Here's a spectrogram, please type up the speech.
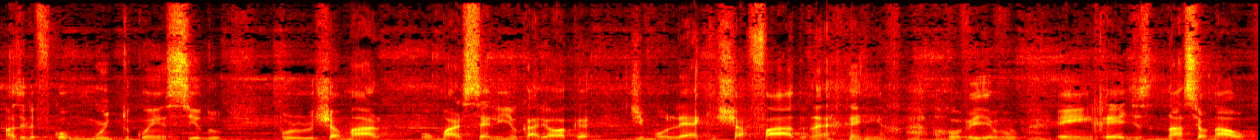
mas ele ficou muito conhecido por chamar o Marcelinho Carioca de moleque chafado, né? ao vivo, em redes nacional,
